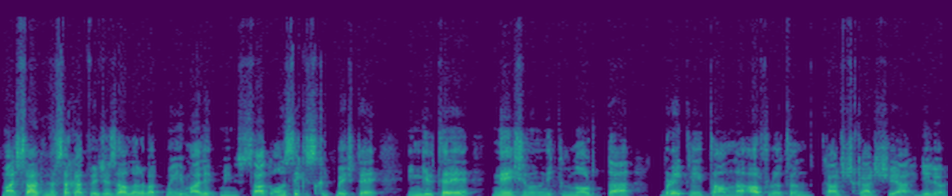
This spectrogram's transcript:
Maç saatinde sakat ve cezalara bakmayı ihmal etmeyiniz. Saat 18.45'te İngiltere National League North'ta Brackley Town'la Alfredton karşı karşıya geliyor.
